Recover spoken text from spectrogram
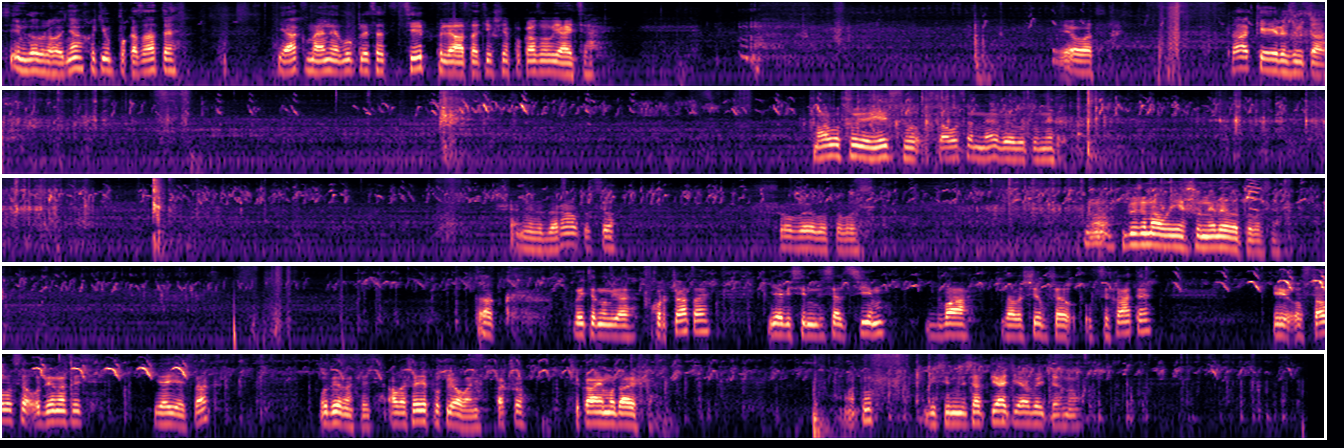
Всім доброго дня. Хотів показати, як в мене лупляться ці плята, ті, що я показував яйця. І от такий результат. Мало що яєць сталося невилуплених. Ще не вибирав, то все, що вилупилось. Ну, дуже мало є, що не вилупилося. Так, витягнув я корчата. Є 87, 2 залишився обсихати. І осталося 11 яєць, так? 11, але ще є прокльовані. Так що чекаємо далі. А тут 85 я витягнув.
